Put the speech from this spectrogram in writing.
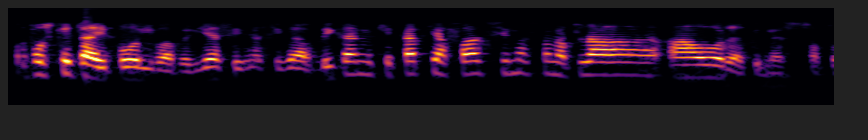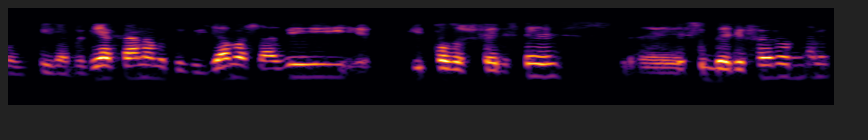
Όπως και τα υπόλοιπα παιδιά σιγά σιγά μπήκαν και κάποια φάση ήμασταν απλά αόρατοι μέσα στα αποδητήρια. Παιδιά κάναμε τη δουλειά μας, δηλαδή οι ποδοσφαιριστές ε, συμπεριφέρονταν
